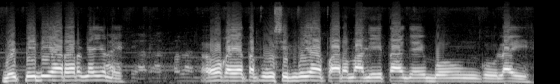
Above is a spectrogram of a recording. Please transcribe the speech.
birthday ni Arar ngayon eh. Oo, kaya tapusin mo yan para makita niya yung buong kulay.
